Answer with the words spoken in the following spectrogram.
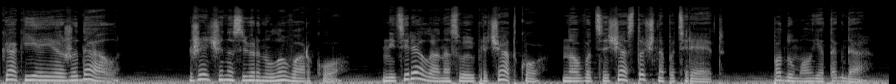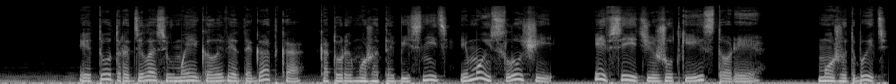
как я и ожидал – Женщина свернула в арку. Не теряла она свою перчатку, но вот сейчас точно потеряет. Подумал я тогда. И тут родилась в моей голове догадка, которая может объяснить и мой случай, и все эти жуткие истории. Может быть,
